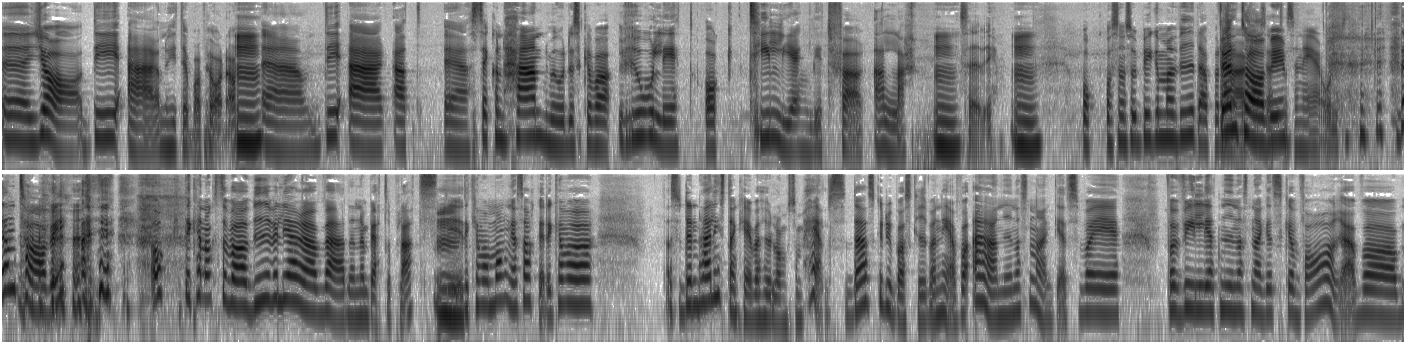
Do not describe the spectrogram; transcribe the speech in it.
Uh, ja, det är, nu hittar jag bara på då, mm. uh, det är att uh, second hand-mode ska vara roligt och tillgängligt för alla, mm. säger vi. Mm. Och, och sen så bygger man vidare på Den det här. Tar vi. Den tar vi. och det kan också vara, vi vill göra världen en bättre plats. Det, mm. det, kan vara många saker. Det kan vara Alltså den här listan kan ju vara hur lång som helst. Där ska du bara skriva ner. Vad är Ninas Nuggets? Vad, är, vad vill jag att Ninas Nuggets ska vara? Vad,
